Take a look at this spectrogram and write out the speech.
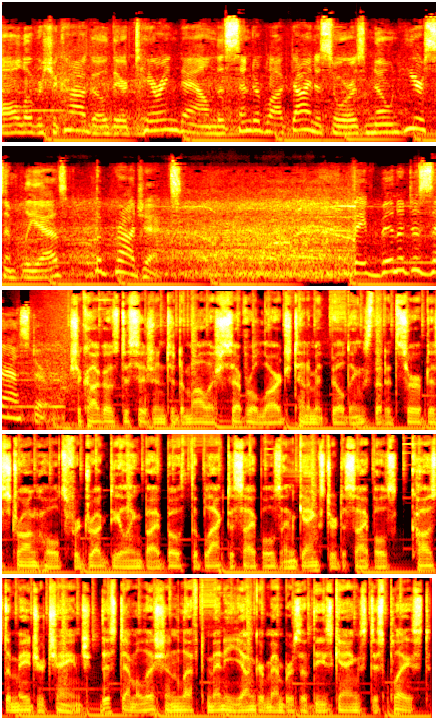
All over Chicago, they're tearing down the cinder block dinosaurs known here simply as the Projects. They've been a disaster. Chicago's decision to demolish several large tenement buildings that had served as strongholds for drug dealing by both the Black Disciples and Gangster Disciples caused a major change. This demolition left many younger members of these gangs displaced,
